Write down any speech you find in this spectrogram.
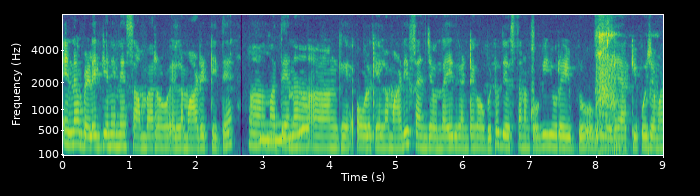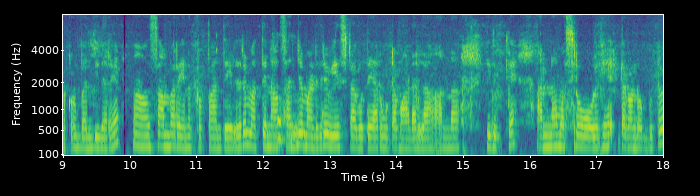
ಇನ್ನು ಬೆಳಗ್ಗೆನೇ ಸಾಂಬಾರು ಎಲ್ಲ ಮಾಡಿಟ್ಟಿದ್ದೆ. ಮಧ್ಯಾಹ್ನ ಹಂಗೆ ಹೋಳಿಗೆ ಎಲ್ಲ ಮಾಡಿ ಸಂಜೆ ಒಂದು ಐದು ಗಂಟೆಗೆ ಹೋಗ್ಬಿಟ್ಟು ದೇವಸ್ಥಾನಕ್ಕೆ ಹೋಗಿ ಇವರೇ ಇಬ್ಬರು ಹೋಗಿ ಎಡೆ ಹಾಕಿ ಪೂಜೆ ಮಾಡ್ಕೊಂಡು ಬಂದಿದ್ದಾರೆ. ಸಾಂಬಾರು ಏನಕ್ಕಪ್ಪ ಅಂತ ಹೇಳಿದ್ರೆ, ಮತ್ತೆ ನಾವು ಸಂಜೆ ಮಾಡಿದರೆ ವೇಸ್ಟ್ ಆಗುತ್ತೆ, ಯಾರು ಊಟ ಮಾಡಲ್ಲ ಅನ್ನ ಇದಕ್ಕೆ. ಅನ್ನ, ಮೊಸರು, ಹೋಳಿಗೆ ತಗೊಂಡೋಗ್ಬಿಟ್ಟು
